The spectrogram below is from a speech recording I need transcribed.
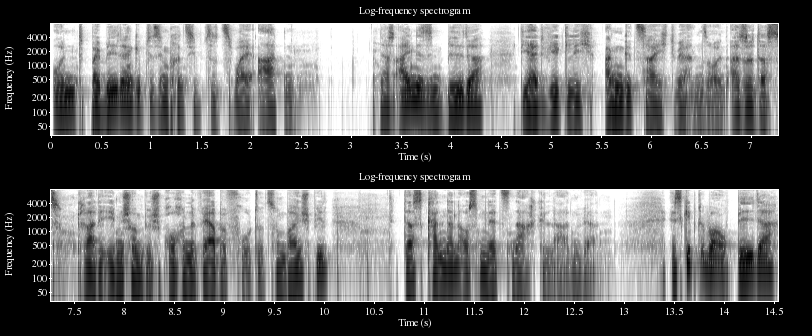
Und bei Bildern gibt es im Prinzip so zwei Arten. Das eine sind Bilder, die halt wirklich angezeigt werden sollen. Also das gerade eben schon besprochene Werbefoto zum Beispiel. Das kann dann aus dem Netz nachgeladen werden. Es gibt aber auch Bilder,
